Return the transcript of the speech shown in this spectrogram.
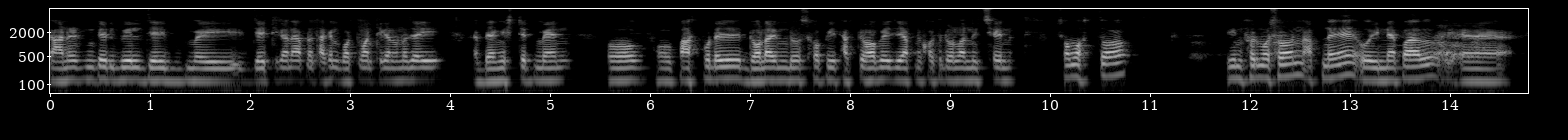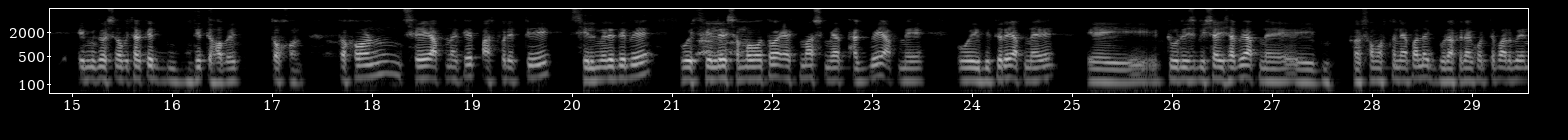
কারেন্ট বিল যেই, এই, যেই ঠিকানা আপনার থাকেন, বর্তমান ঠিকানা অনুযায়ী ব্যাঙ্ক স্টেটমেন্ট ও পাসপোর্টে ডলার ইন্ডোস্কপি থাকতে হবে যে আপনি কত ডলার নিচ্ছেন। সমস্ত ইনফরমেশন আপনি ওই নেপাল ইমিগ্রেশন অফিসারকে দিতে হবে তখন। তখন সে আপনাকে পাসপোর্ট একটি সিল মেরে দেবে। ওই সিলের সম্ভবত এক মাস মেয়াদ থাকবে। আপনি ওই ভিতরে আপনি এই ট্যুরিস্ট বিষয় হিসাবে আপনি এই সমস্ত নেপালে ঘোরাফেরা করতে পারবেন,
